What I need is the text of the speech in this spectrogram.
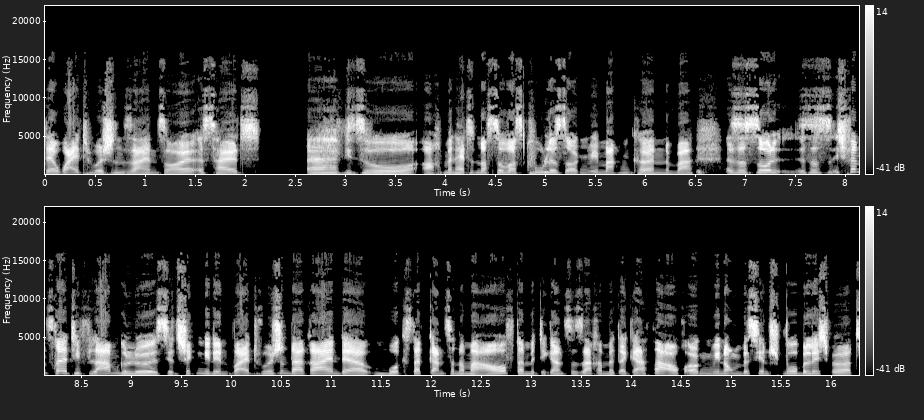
der White Vision sein soll, ist halt, äh, wieso? Ach, man hätte noch sowas Cooles irgendwie machen können. Aber es ist so, es ist, ich finde es relativ lahm gelöst. Jetzt schicken die den White Vision da rein, der murkst das Ganze nochmal auf, damit die ganze Sache mit Agatha auch irgendwie noch ein bisschen schwurbelig wird.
